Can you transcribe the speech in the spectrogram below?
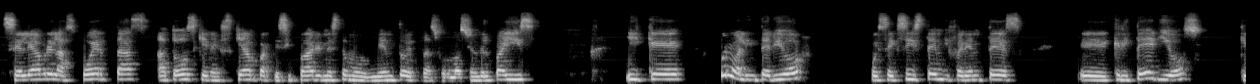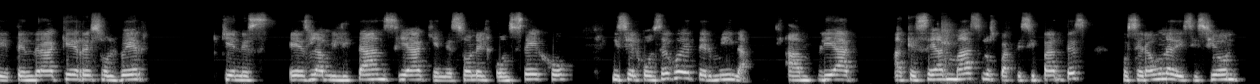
se le abre las puertas a todos quienes quieran participar en este movimiento de transformación del país y que, bueno, al interior, pues existen diferentes eh, criterios que tendrá que resolver quienes es la militancia, quienes son el consejo, y si el consejo determina ampliar a que sean más los participantes, pues será una decisión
